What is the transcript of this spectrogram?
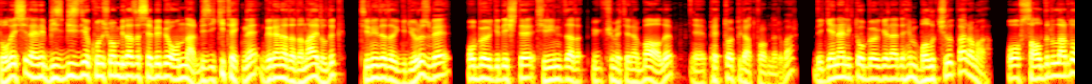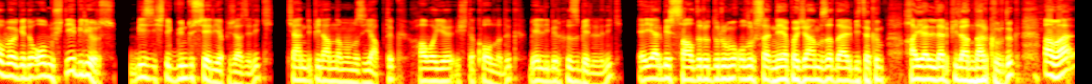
Dolayısıyla hani biz biz diye konuşmamın biraz da sebebi onlar. Biz iki tekne Grenada'dan ayrıldık. Trinidad'a gidiyoruz ve o bölgede işte Trinidad hükümetine bağlı e, petrol platformları var. Ve genellikle o bölgelerde hem balıkçılık var ama o saldırılarda o bölgede olmuş diye biliyoruz. Biz işte gündüz seyri yapacağız dedik. Kendi planlamamızı yaptık. Havayı işte kolladık. Belli bir hız belirledik. Eğer bir saldırı durumu olursa ne yapacağımıza dair bir takım hayaller, planlar kurduk. Ama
